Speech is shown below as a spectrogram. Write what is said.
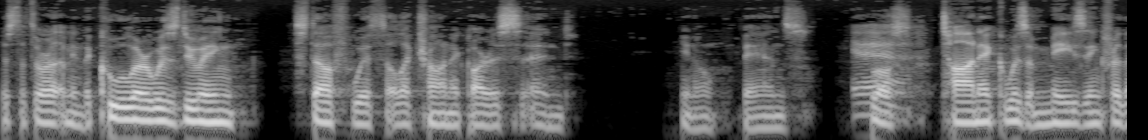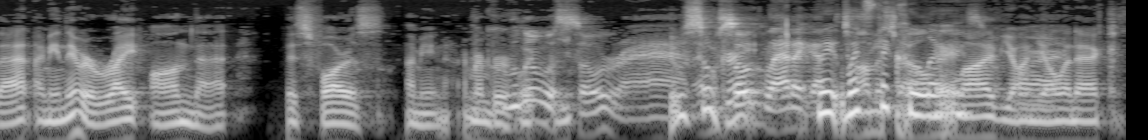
just to throw I mean, the Cooler was doing stuff with electronic artists and, you know, bands. Who Yeah. else? Tonic was amazing for that. I mean, they were right on that as far as, I mean, I remember. Cooler what- was so rad. It was so I'm so great. glad I got. Wait, what's Thomas the Cooler? Live, Jan Right. Jelinek.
